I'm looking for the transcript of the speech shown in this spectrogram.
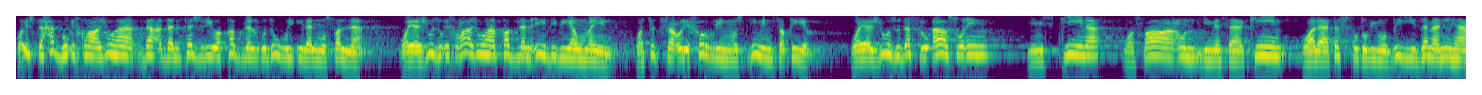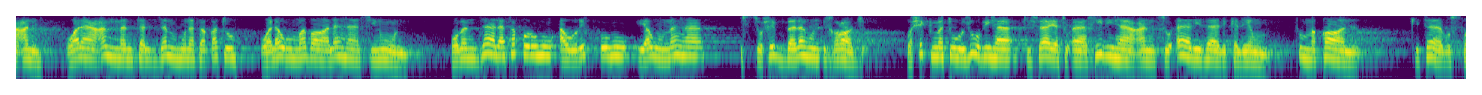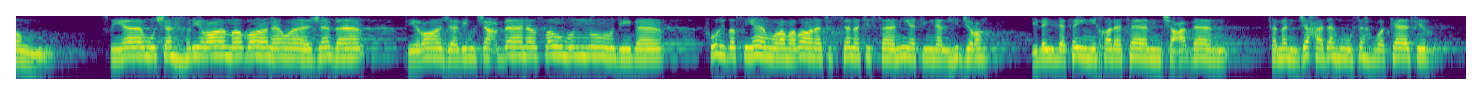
ويستحب إخراجها بعد الفجر وقبل الغدو إلى المصلى ويجوز إخراجها قبل العيد بيومين وتدفع لحر مسلم فقير ويجوز دفع آصع لمسكين وصاع لمساكين ولا تسقط بمضي زمنها عنه ولا عمن تلزمه نفقته ولو مضى لها سنون. ومن زال فقره أو رقه يومها استحب له الإخراج وحكمة وجوبها كفاية آخذها عن سؤال ذلك اليوم. ثم قال كتاب الصوم. صيام شهر رمضان واجبا. في راجب شعبان صوم نودبا. فرض صيام رمضان في السنة الثانية من الهجرة لليلتين خلتا من شعبان فمن جحده فهو كافر.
